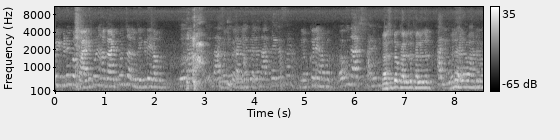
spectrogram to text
इकडे बघ गाडी पण हा गाडी पण चालू इकडे हा बघ. लवकर या हा बघ. असू तो खाली तो खाली उतर अरे अरे वा, अरे वा.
